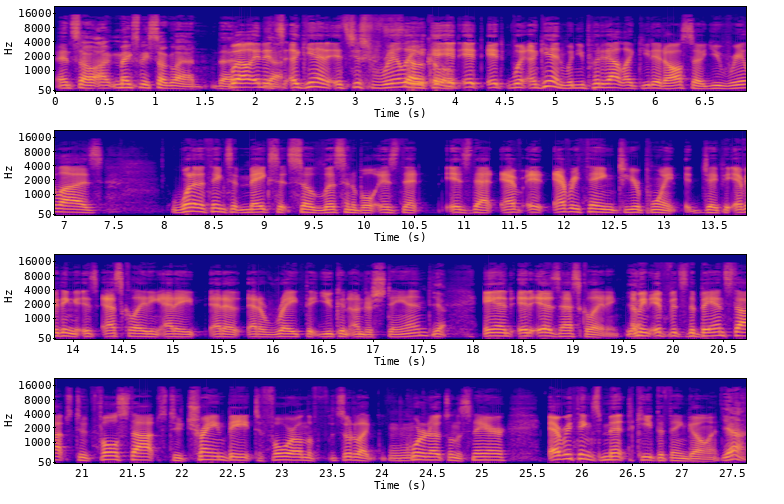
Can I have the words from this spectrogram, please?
and so uh, it makes me so glad that. Well, and it's again, it's just really So cool. it, it it when, again when you put it out like you did. Also, you realize one of the things that makes it so listenable is that is that ev- it, everything to your point, JP, everything is escalating at a at a at a rate that you can understand. Yeah. and it is escalating. Yeah. I mean, if it's the band stops to full stops to train beat to four on the sort of like Mm-hmm. quarter notes on the snare, everything's meant to keep the thing going. Yeah,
